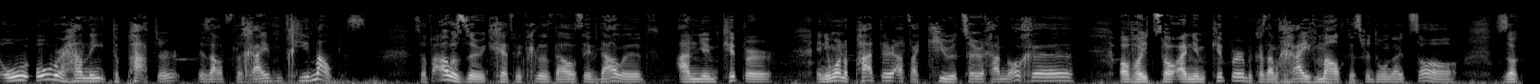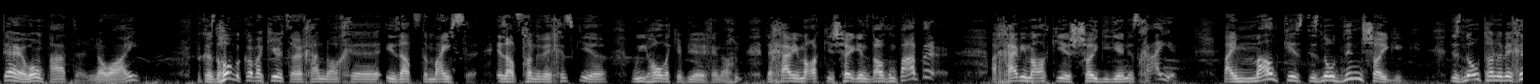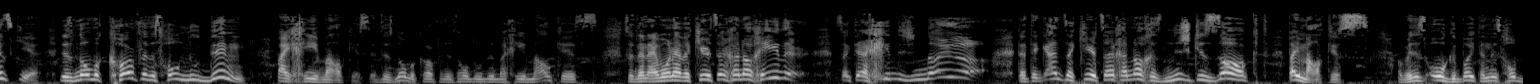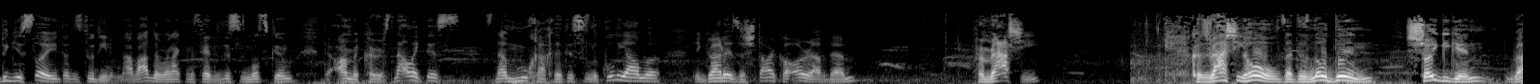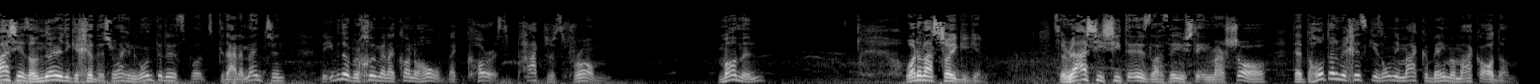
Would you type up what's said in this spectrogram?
all we're handing to Pater is out the Chiv Chiv Malkus. So if I was Zorik Chetz, mitchilas dalit, seiv dalit, on Yom Kippur, and you want to pater as a kira tzorich hanoche of hoitzo on Yom Kippur because I'm chayv malchus for doing hoitzo, zok there, I won't pater. You know why? Because the whole Mekor Bakir Tzarech HaNoch is out the Meise, is out Tonne Vechizkiya, we hold like a Bjerchen on. The Chavi Malki Shoygin doesn't pater. A Chavi Malki is is Chayiv. By Malkis, there's no din Shoygig. There's no Tonne Vechizkiya. There's no Mekor for this whole new din by Chiv Malkis. If there's no Makor for this whole dude by Chiv Malkis, so then I won't have a Kir Tzarech HaNoch either. It's like the Achidish Neura, that the ganze Kir Tzarech HaNoch is nicht gesagt by Malkis. But this all gebeut and this whole big side that is two dinim. Now, Vada, we're not going to say that this is Muskim. The armor Makor is not like this. It's not Muchach that this is the Kuli Alma. The Grada is a starker aura of them. From Rashi, because Rashi holds that there's no din Shoigigin, Rashi has a nerdy chiddush. We're not going to go into this, but could I mention that even though Berchum and Akana hold that chorus patters from Mammon, what about Shoigigin? So Rashi Shita is, like they used to in Marshaw, that the whole time Mechizki is only Makabeim and Maka Adam.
